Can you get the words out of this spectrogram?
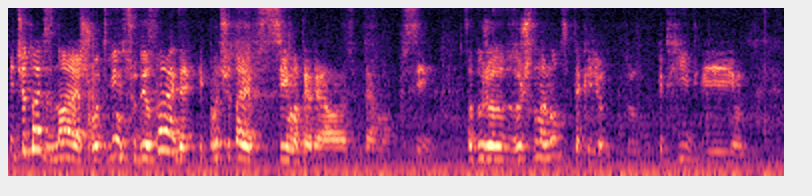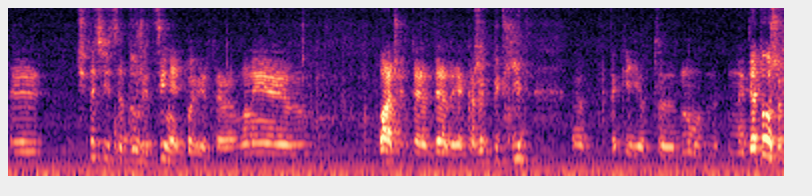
І читач знає, що от він сюди зайде і прочитає всі матеріали на цю тему. Всі. Це дуже зручно, ну це такий от підхід і е, читачі це дуже цінять, повірте. Вони бачать, де, де як кажуть, підхід е, такий от, е, ну, не для того, щоб,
